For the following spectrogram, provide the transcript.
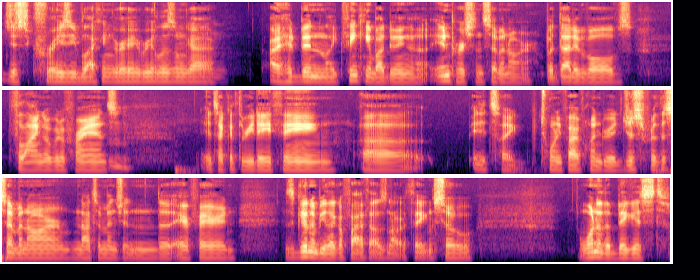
just crazy black and gray realism guy. I had been like thinking about doing an in person seminar, but that involves flying over to France. It's like a three day thing. Uh, it's like twenty five hundred just for the seminar, not to mention the airfare, and it's gonna be like a five thousand dollar thing. So one of the biggest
